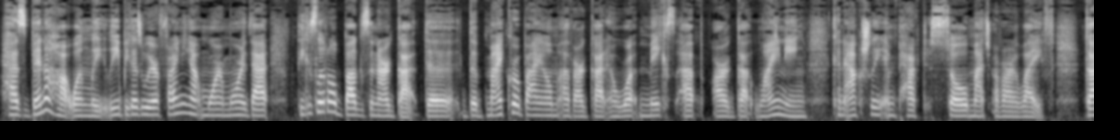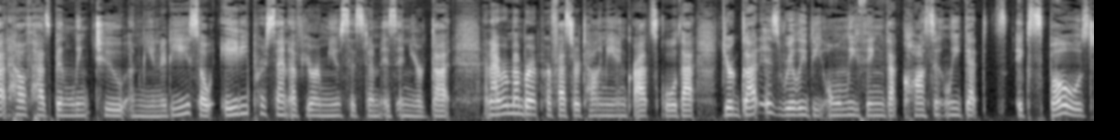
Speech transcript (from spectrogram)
has been a hot one lately because we are finding out more and more that these little bugs in our gut, the the microbiome of our gut and what makes up our gut lining can actually impact so much of our life. Gut health has been linked to to immunity. So 80% of your immune system is in your gut. And I remember a professor telling me in grad school that your gut is really the only thing that constantly gets exposed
